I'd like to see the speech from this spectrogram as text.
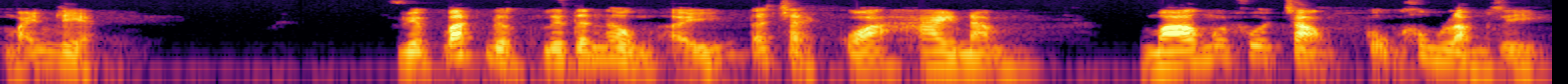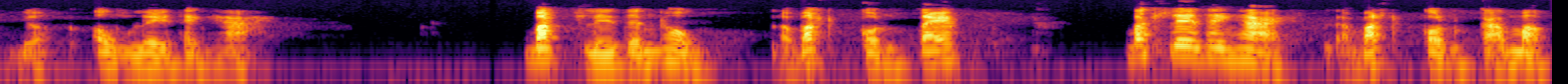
mãnh liệt. Việc bắt được Lê Tấn hồng ấy đã trải qua 2 năm mà ông Nguyễn Phú Trọng cũng không làm gì được ông Lê Thanh Hải. Bắt Lê Tấn Hùng là bắt con tép, bắt Lê Thanh Hải là bắt con cá mập,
